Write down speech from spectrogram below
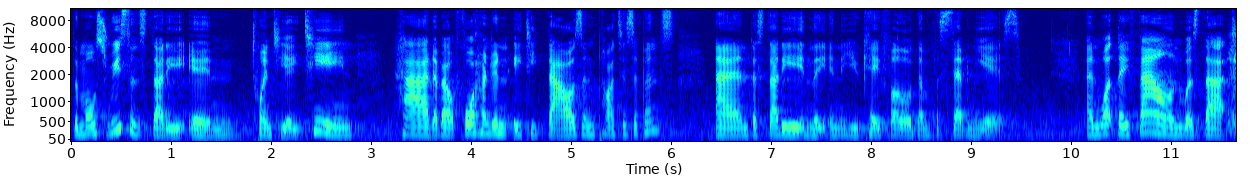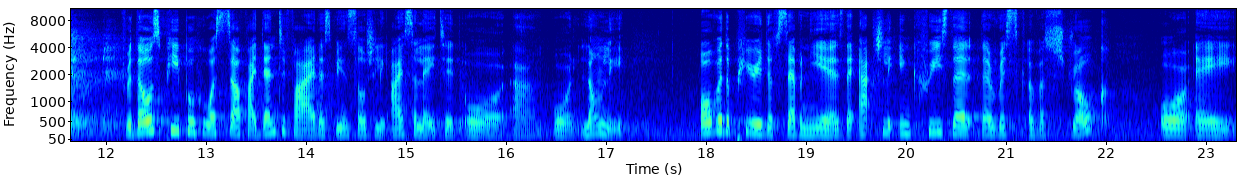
the most recent study in 2018 had about 480,000 participants, and the study in the, in the UK followed them for seven years. And what they found was that for those people who are self identified as being socially isolated or, um, or lonely, over the period of seven years, they actually increased their, their risk of a stroke or a,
